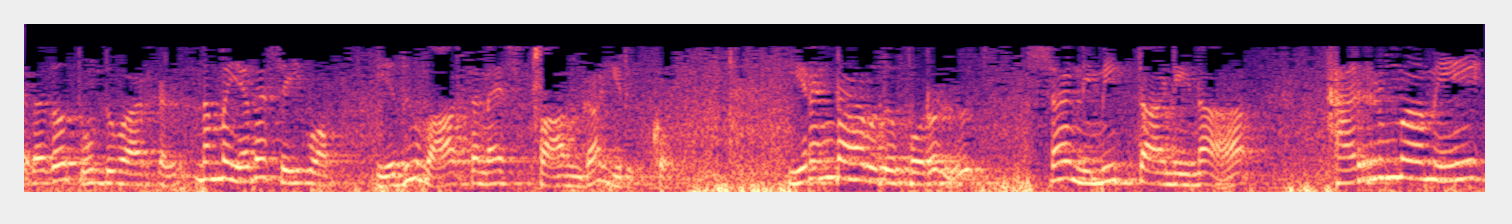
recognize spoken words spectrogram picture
எதோ தூண்டுவார்கள். நம்ம எதை செய்வோம்? எது வாசனை ஸ்ட்ராங்கா இருக்கும்? இரண்டாவது பொருள் ச நிமித்தானினா கர்மமே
